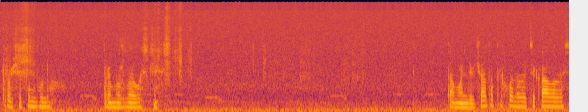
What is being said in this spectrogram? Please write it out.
трохи побуду при можливості. Там вон дівчата приходили, цікавились.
